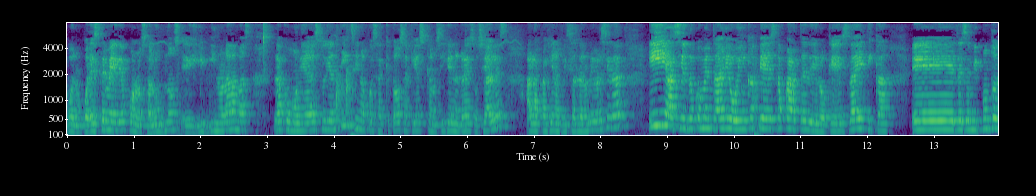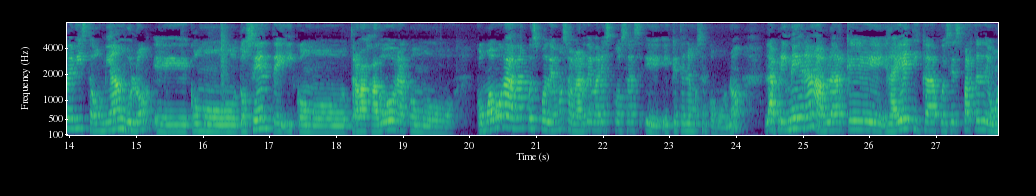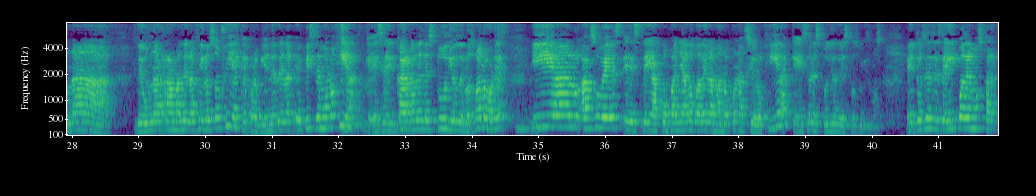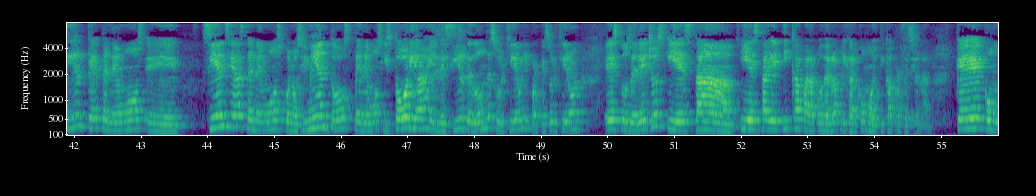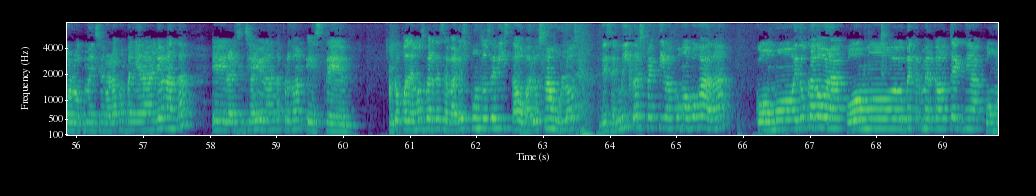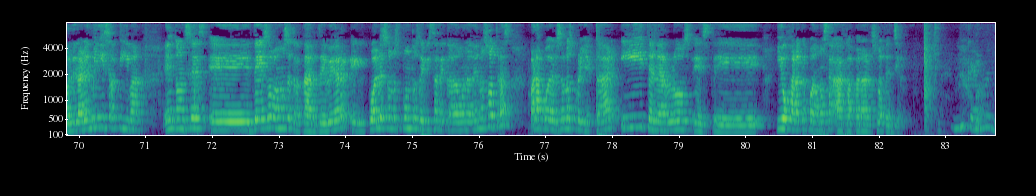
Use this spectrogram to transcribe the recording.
bueno, por este medio con los alumnos eh, y, no nada más la comunidad estudiantil, sino pues a que todos aquellos que nos siguen en redes sociales, a la página oficial de la universidad y haciendo comentario o hincapié esta parte de lo que es la ética eh, desde mi punto de vista o mi ángulo eh, como docente y como trabajadora, como, como abogada, pues podemos hablar de varias cosas eh, que tenemos en común, ¿no? La primera, hablar que la ética pues es parte de una de una rama de la filosofía que proviene de la epistemología, que se encarga del estudio de los valores, y a, a, su vez este, acompañado va de la mano con la axiología, que es el estudio de estos mismos. Entonces, desde ahí podemos partir que tenemos eh, ciencias, tenemos conocimientos, tenemos historia, el decir de dónde surgieron y por qué surgieron estos derechos y esta, y esta ética para poderla aplicar como ética profesional. Que, como lo mencionó la compañera Yolanda, eh, la licenciada Yolanda, perdón, este, lo podemos ver desde varios puntos de vista o varios ángulos, desde mi perspectiva como abogada, como educadora, como mercadotecnia, como en el área administrativa. Entonces, eh, de eso vamos a tratar, de ver eh, cuáles son los puntos de vista de cada una de nosotras para podérselos proyectar y tenerlos, este, y ojalá que podamos acaparar su atención.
